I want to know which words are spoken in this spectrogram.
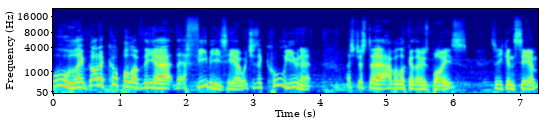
Oh, they've got a couple of the uh, the Ephebes here, which is a cool unit. Let's just uh, have a look at those boys so you can see them.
